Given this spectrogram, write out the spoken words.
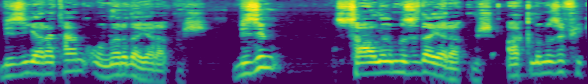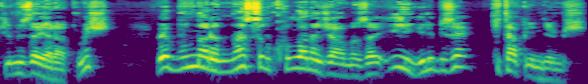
bizi yaratan onları da yaratmış. Bizim sağlığımızı da yaratmış, aklımızı, fikrimizi de yaratmış ve bunları nasıl kullanacağımıza ilgili bize kitap indirmiş.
